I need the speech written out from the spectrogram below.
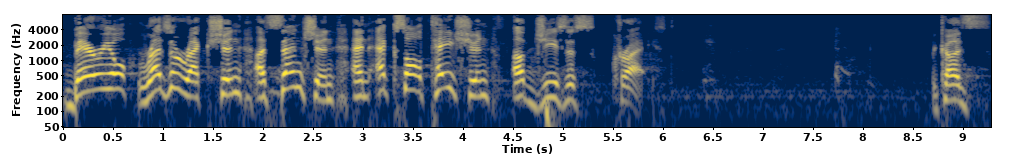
burial, resurrection, ascension, and exaltation of Jesus Christ. Because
